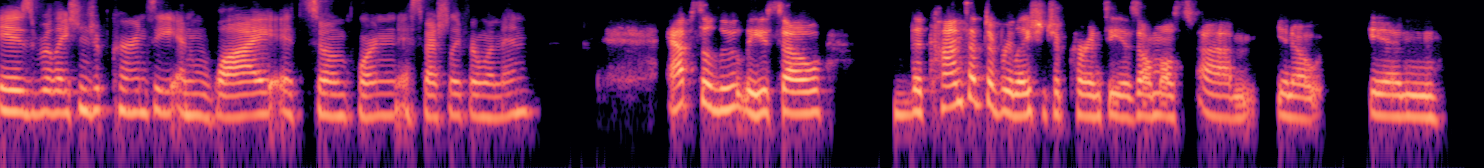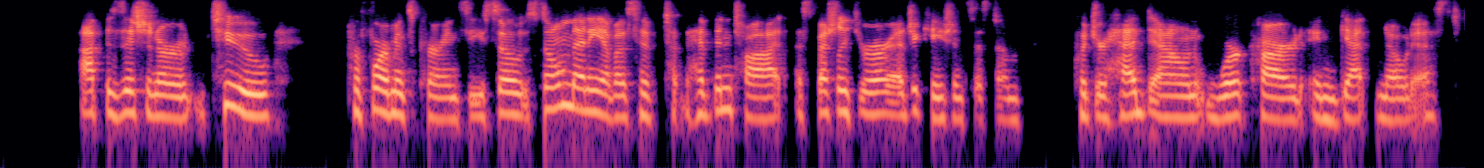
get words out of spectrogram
is relationship currency and why it's so important, especially for women? Absolutely. So the concept of relationship currency is almost um, you know, in opposition or to performance currency. So, so many of us have, t- have been taught, especially through our education system, put your head down, work hard, and get noticed.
